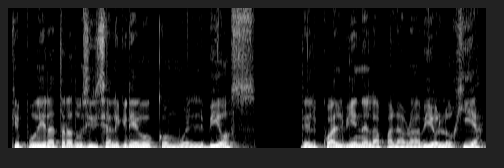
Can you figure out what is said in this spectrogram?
que pudiera traducirse al griego como el bios, del cual viene la palabra biología.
